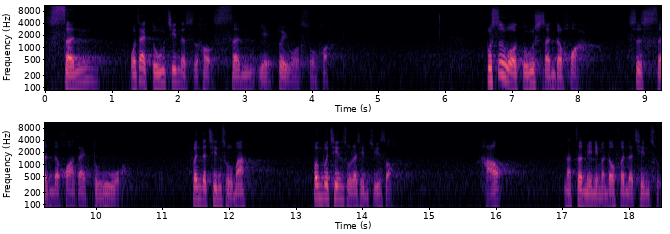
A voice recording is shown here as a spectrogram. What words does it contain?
神，我在读经的时候，神也对我说话。不是我读神的话，是神的话在读我，分得清楚吗？分不清楚的请举手。好，那证明你们都分得清楚。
